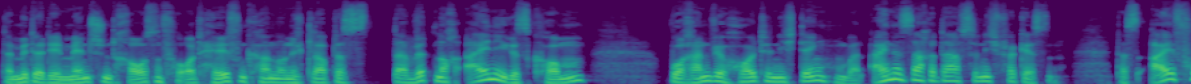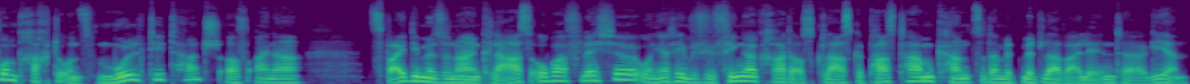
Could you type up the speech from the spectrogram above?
damit er den Menschen draußen vor Ort helfen kann. Und ich glaube, dass da wird noch einiges kommen, woran wir heute nicht denken, weil eine Sache darfst du nicht vergessen. Das iPhone brachte uns Multitouch auf einer zweidimensionalen Glasoberfläche und je nachdem, wie viele Finger gerade aufs Glas gepasst haben, kannst du damit mittlerweile interagieren.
